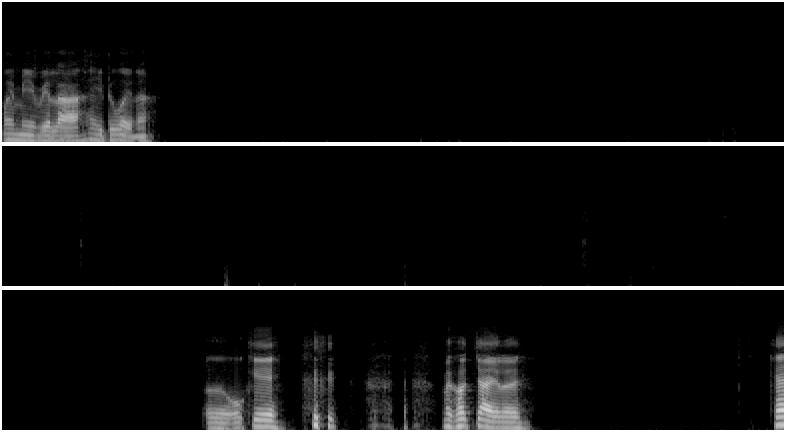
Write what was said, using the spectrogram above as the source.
ไม่มีเวลาให้ด้วยนะ เออ โอเค ไม่เข้าใจเลย แค่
